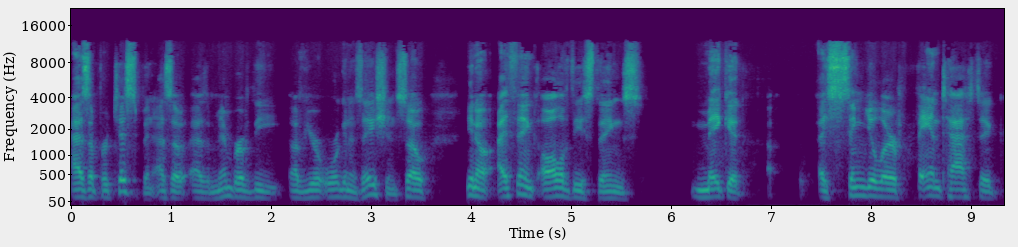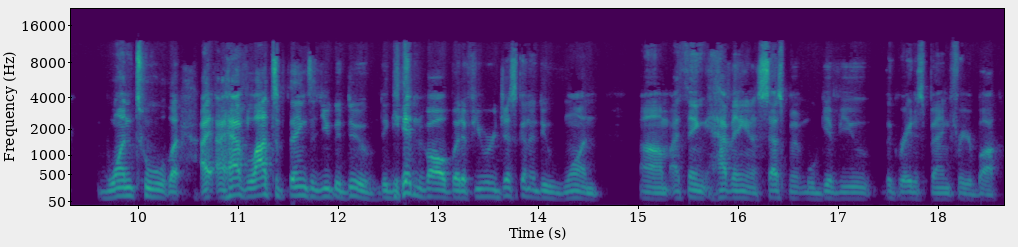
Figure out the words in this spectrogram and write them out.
as a participant, as a as a member of the of your organization. So, you know, I think all of these things make it a singular, fantastic one tool. Like I, I have lots of things that you could do to get involved, but if you were just going to do one, um, I think having an assessment will give you the greatest bang for your buck.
